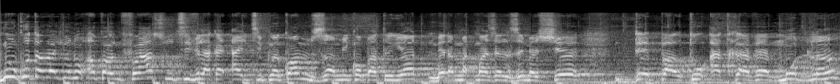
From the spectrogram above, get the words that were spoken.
Nou kontan rejoun nou ankon yon fwa sou tvlakayaiti.com Zanmi kompatriot, medan matmazel zè mèsyè De partou eh euh, a travè mod lan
